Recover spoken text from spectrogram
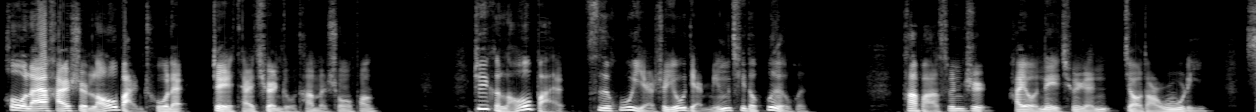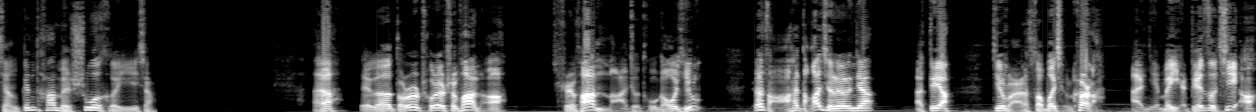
后来还是老板出来，这才劝住他们双方。这个老板似乎也是有点名气的混混，他把孙志还有那群人叫到屋里，想跟他们说和一下。哎呀，那个都是出来吃饭的啊，吃饭嘛就图高兴，这咋还打起来了呢？啊，对呀，今晚算我请客了，哎，你们也别自气啊，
